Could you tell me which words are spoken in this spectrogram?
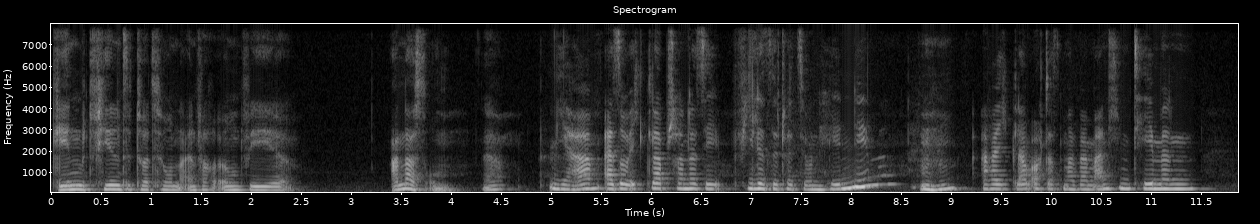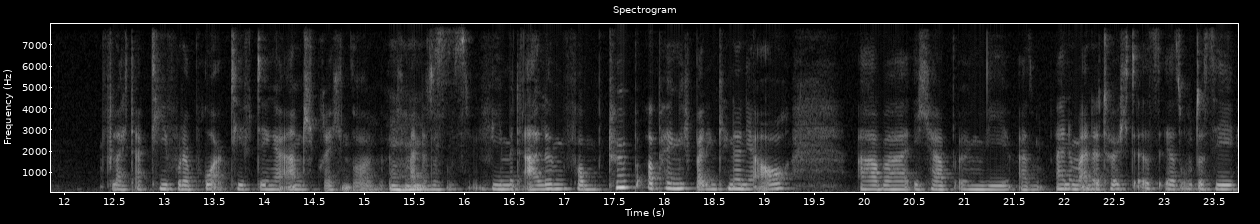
gehen mit vielen Situationen einfach irgendwie anders um. Ja, ja also ich glaube schon, dass sie viele Situationen hinnehmen, mhm. aber ich glaube auch, dass man bei manchen Themen vielleicht aktiv oder proaktiv Dinge ansprechen soll. Mhm. Ich meine, das ist wie mit allem vom Typ abhängig, bei den Kindern ja auch. Aber ich habe irgendwie, also eine meiner Töchter ist eher so, dass sie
